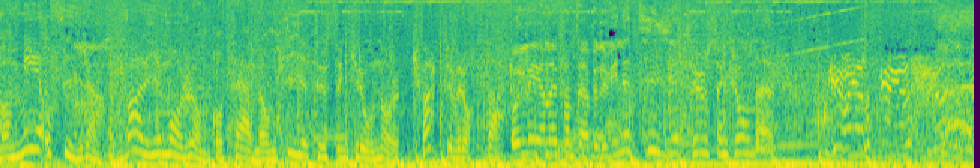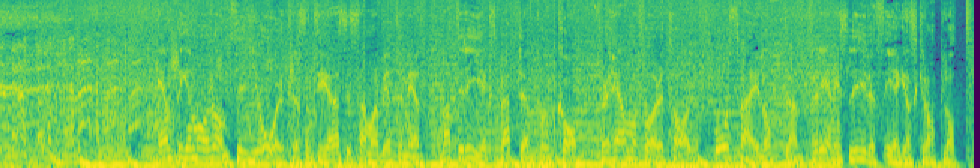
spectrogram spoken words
Var med och fira varje morgon och tävla om 10 000 kronor kvart över åtta. Och Lena från Täby, du vinner 10 000 kronor. Gud, vad jag älskar er! Äntligen morgon 10 år presenteras i samarbete med batteriexperten.com för hem och företag och Sverigelotten, föreningslivets egen skraplott.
